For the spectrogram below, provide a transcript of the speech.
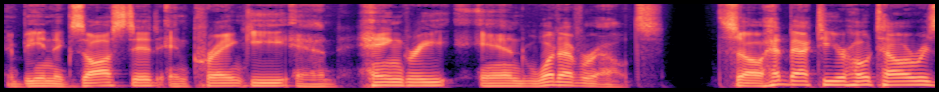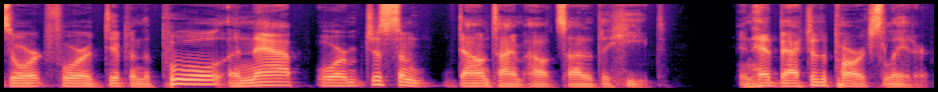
and being exhausted and cranky and hangry and whatever else. So head back to your hotel or resort for a dip in the pool, a nap, or just some downtime outside of the heat, and head back to the parks later.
